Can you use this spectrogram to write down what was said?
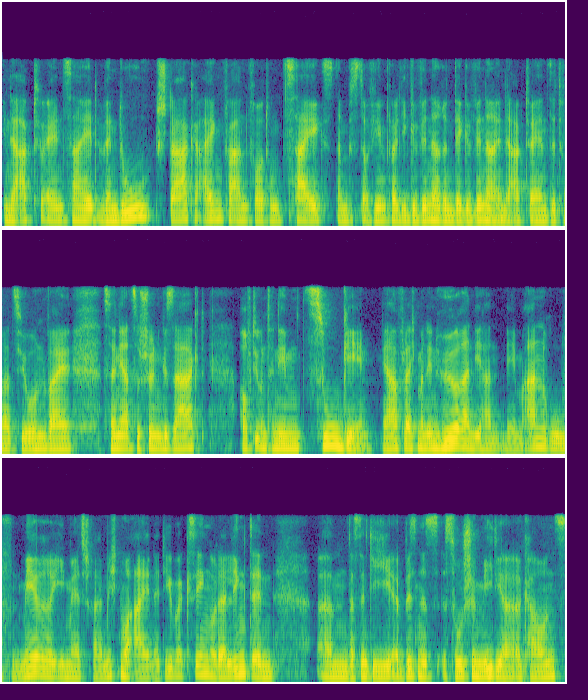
in der aktuellen Zeit, wenn du starke Eigenverantwortung zeigst, dann bist du auf jeden Fall die Gewinnerin der Gewinner in der aktuellen Situation, weil Svenja hat so schön gesagt, auf die Unternehmen zugehen, ja, vielleicht mal den Hörer in die Hand nehmen, anrufen, mehrere E-Mails schreiben, nicht nur eine, die über Xing oder LinkedIn, ähm, das sind die Business Social Media Accounts,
